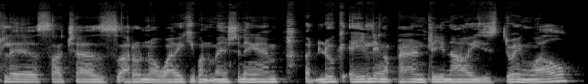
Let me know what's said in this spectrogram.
players such as I don't know why we keep on mentioning him, but Luke Ayling apparently now he's doing well.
